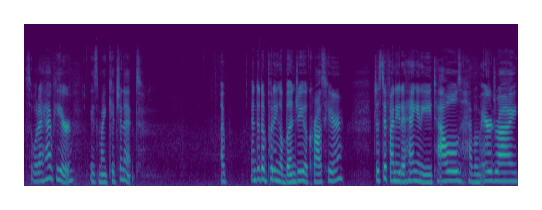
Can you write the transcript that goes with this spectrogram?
So what I have here is my kitchenette. I ended up putting a bungee across here just if I need to hang any towels, have them air dry,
